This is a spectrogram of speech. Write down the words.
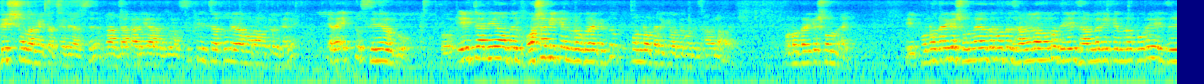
দৃশ্য নামে একটা ছেলে আছে, বা জাকারিয়া একজন আছে, তিন চারজন এরা মোটামুটি ওইখানে এরা একটু সিনিয়র গ্রুপ তো এইটা নিয়ে ওদের বসাকে কেন্দ্র করে কিন্তু পনেরো তারিখে ওদের মধ্যে ঝামেলা হয়। পনেরো তারিখে সন্ধ্যায়। এই পনেরো তারিখে সন্ধ্যায় ওদের মধ্যে ঝামেলা হলো যে এই ঝামেলাকে কেন্দ্র করে এই যে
